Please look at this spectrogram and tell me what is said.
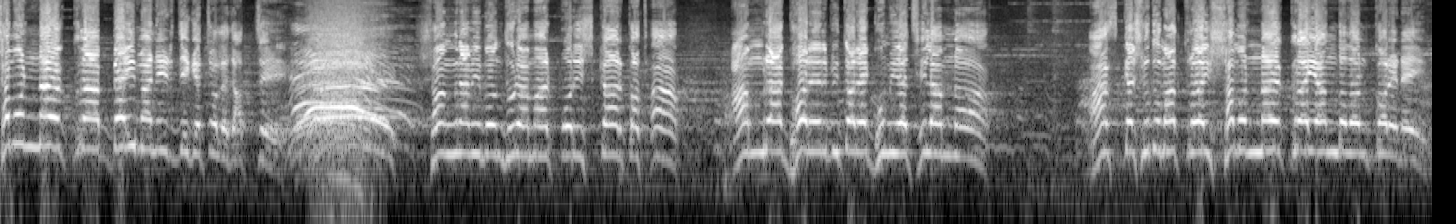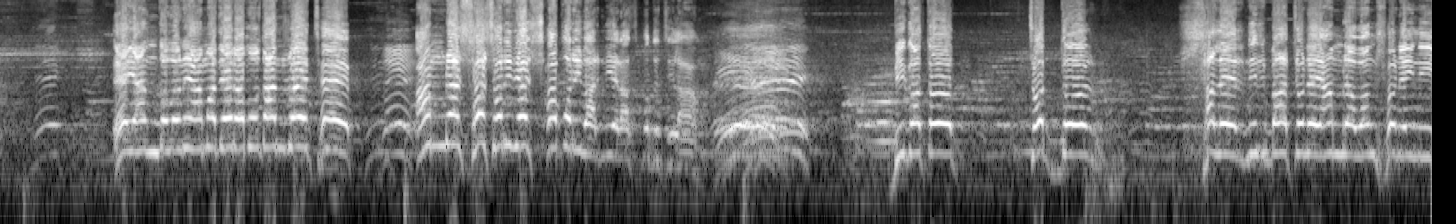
সমন্বয়করা বেইমানির দিকে চলে যাচ্ছে। সংগ্রামী বন্ধুরা আমার পরিষ্কার কথা আমরা ঘরের ভিতরে ঘুমিয়েছিলাম না। আজকে শুধুমাত্র এই সমন্বয়করাই আন্দোলন করে নেই। এই আন্দোলনে আমাদের অবদান রয়েছে। আমরা সশরীরে সপরিবার নিয়ে রাজপথে ছিলাম। বিগত চোদ্দ সালের নির্বাচনে আমরা অংশ নেইনি।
